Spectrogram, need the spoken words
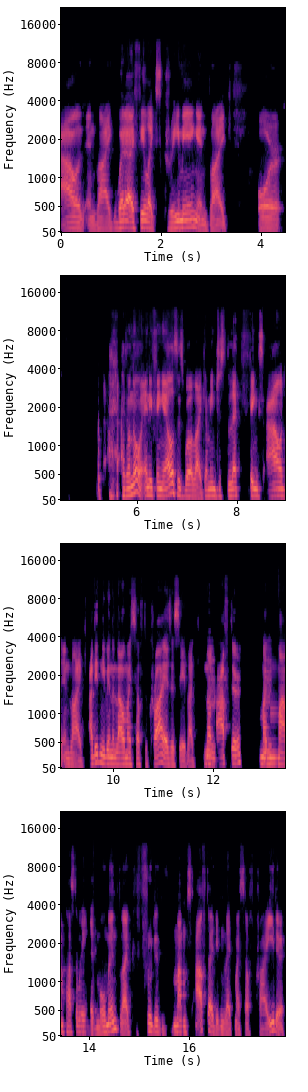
out and like whether I feel like screaming and like or I don't know anything else as well. Like, I mean, just let things out and like, I didn't even allow myself to cry, as I said, like, not mm. after my mm. mom passed away in that moment, like, through the months after, I didn't let myself cry either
